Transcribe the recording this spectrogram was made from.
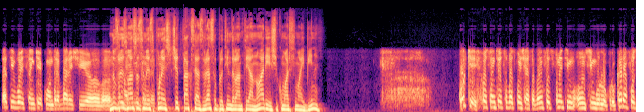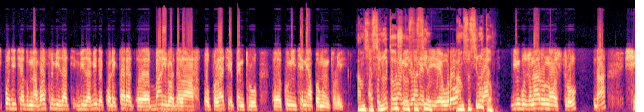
Dați-mi voi să închei cu o întrebare și... Uh, nu vreți dumneavoastră să ne spuneți ce taxe ați vrea să plătim de la 1 ianuarie și cum ar fi mai bine? Ok, o să încerc să vă spun și asta, dar să spuneți-mi un singur lucru. Care a fost poziția dumneavoastră vis-a-vis de colectarea uh, banilor de la populație pentru uh, cumințenia pământului? Am susținut-o și o susțin. De euro Am susținut-o. Din buzunarul nostru, da? Și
